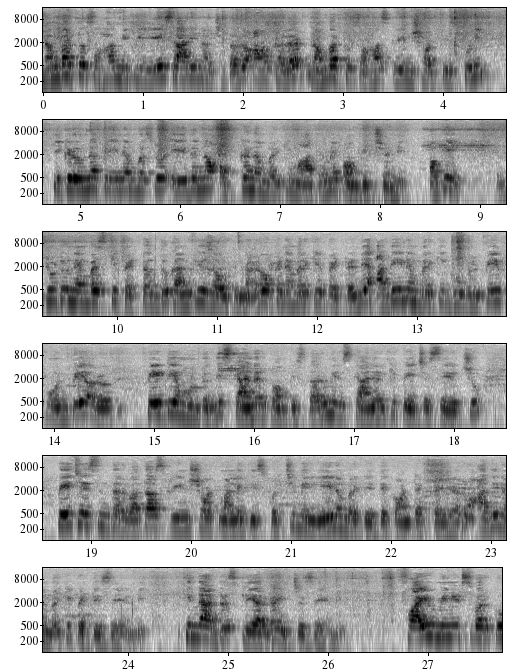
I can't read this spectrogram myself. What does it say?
నంబర్తో సహా మీకు ఏ శారీ నచ్చుతుందో ఆ కలర్ నంబర్తో సహా స్క్రీన్ షాట్ తీసుకుని ఇక్కడ ఉన్న త్రీ నెంబర్స్లో ఏదైనా ఒక్క నెంబర్కి మాత్రమే పంపించండి. ఓకే? టూ టూ నెంబర్స్కి పెట్టొద్దు కన్ఫ్యూజ్ అవుతున్నారు. ఒక నెంబర్కే పెట్టండి. అదే నెంబర్కి Google Pay PhonePe or Paytm ఉంటుంది. స్కానర్ పంపిస్తారు. మీరు స్కానర్కి పే చేసేయచ్చు. పే చేసిన తర్వాత ఆ స్క్రీన్ షాట్ మళ్ళీ తీసుకొచ్చి మీరు ఏ నెంబర్కి అయితే కాంటాక్ట్ అయ్యారో అదే నెంబర్కి పెట్టేసేయండి. కింద అడ్రస్ క్లియర్గా ఇచ్చేసేయండి. ఫైవ్ మినిట్స్ వరకు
